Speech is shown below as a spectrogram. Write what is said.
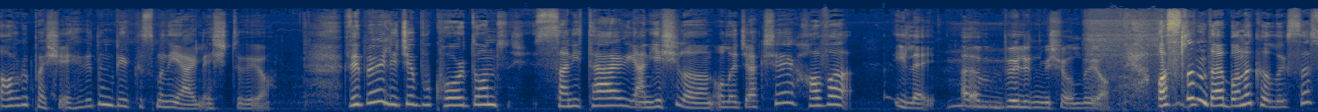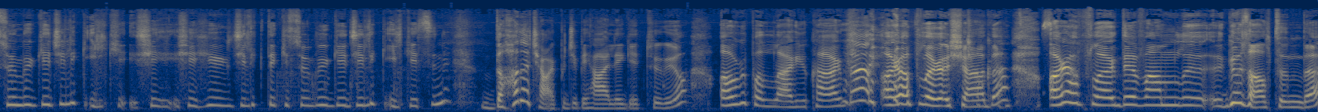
Avrupa şehrinin bir kısmını yerleştiriyor. Ve böylece bu kordon saniter yani yeşil alan olacak şey hava ile e, bölünmüş oluyor. Aslında bana kalırsa sömürgecilik ilki, şehircilikteki sömürgecilik ilkesini daha da çarpıcı bir hale getiriyor. Avrupalılar yukarıda, Araplar aşağıda. Araplar devamlı e, göz altında.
